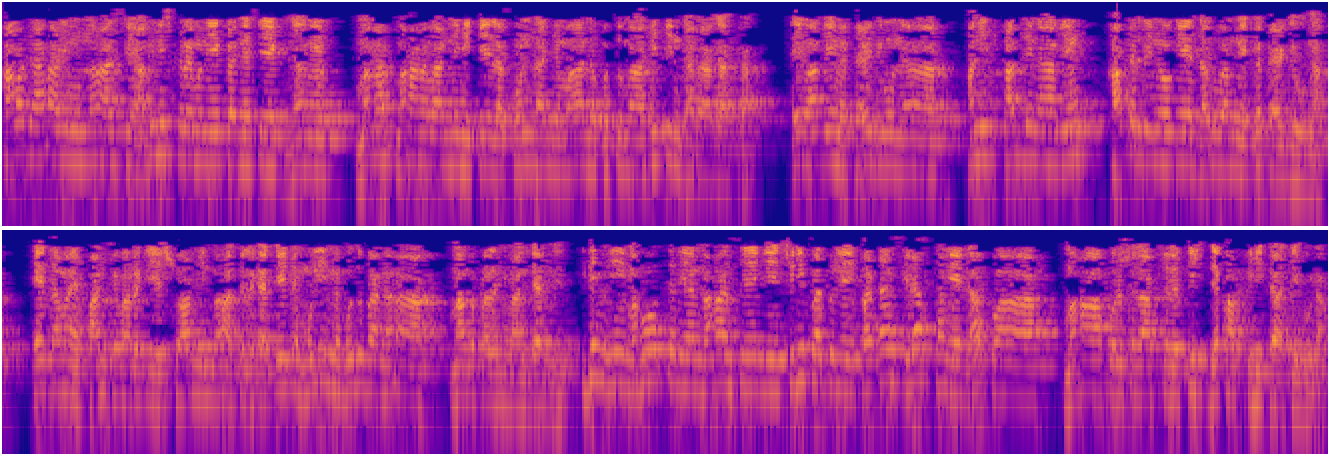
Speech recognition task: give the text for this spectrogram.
කවදා හරි මුන්වහන්සේ අභිනිෂ්ක්‍රමණය කරනසේක් නම් මමත් මහානවන්නේමි කියලා කොණ්ඩඤ්ඤ මානකතුමා හිතින් දරාගත්තා. ඒ වගේම පැවිදි වුණා අනිත් සද්දෙනාගෙන් හතර දිනෝගේ දරුවන් එක්ක පැවිදි වුණා. ඒ තමයි පංච වර්ගයේ ස්වාමීන් වහන්සේලා ඇටේට මුලින්ම බුදුබණ මඟපල නිවන් ලැබුවේ. ඉතින් මේ මහෝත්තමයන් වහන්සේගේ ශ්‍රීපතුලේ පටන් සිරස්තනේ දක්වා මහා පුරුෂ ලක්ෂණ 32ක් පිහිටා තිබුණා.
